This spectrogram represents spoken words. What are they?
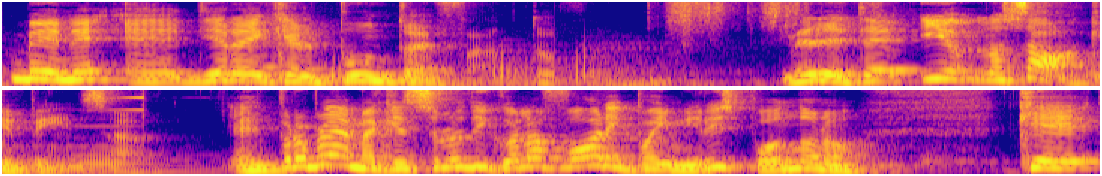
Bene, eh, direi che il punto è fatto. Vedete, io lo so che pensa. Il problema è che se lo dico là fuori poi mi rispondono che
